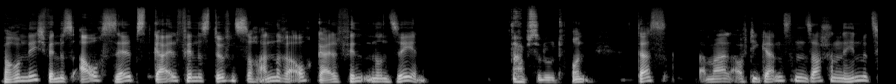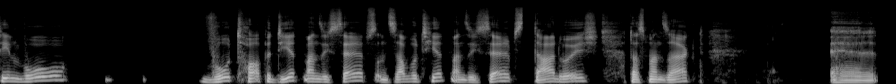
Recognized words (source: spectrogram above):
Warum nicht? Wenn du es auch selbst geil findest, dürfen es doch andere auch geil finden und sehen. Absolut. Und das mal auf die ganzen Sachen hinbeziehen, wo, wo torpediert man sich selbst und sabotiert man sich selbst dadurch, dass man sagt, äh,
